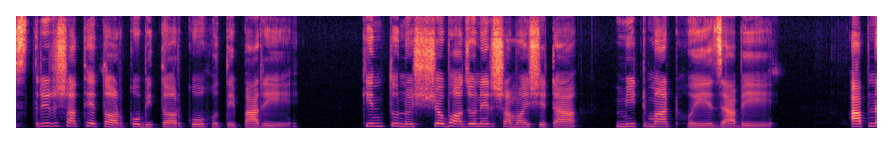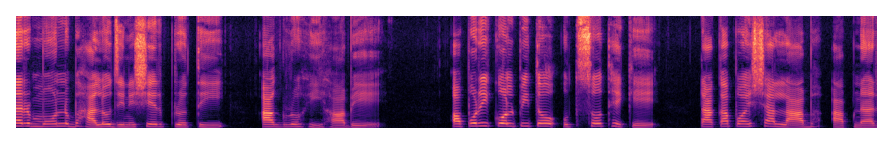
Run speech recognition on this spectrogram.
স্ত্রীর সাথে তর্ক বিতর্ক হতে পারে, কিন্তু নৈশভোজনের সময় সেটা মিটমাট হয়ে যাবে। আপনার মন ভালো জিনিসের প্রতি আগ্রহী হবে। অপরিকল্পিত উৎস থেকে টাকা পয়সা লাভ আপনার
